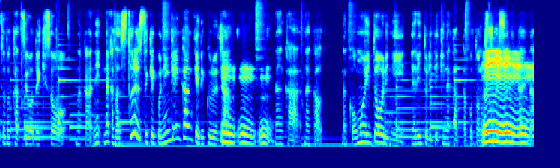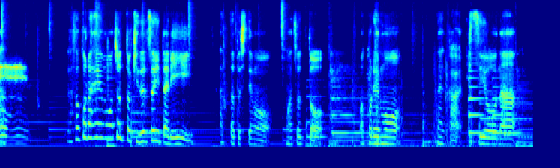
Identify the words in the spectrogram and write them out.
ちょっと活用できそう。なんかになんかさストレスって結構人間関係でくるじゃん、うんうんうん。なんかなんかなんか思い通りにやり取りできなかったことのストレスみたいな、うんそこら辺もちょっと傷ついたりあったとしても、まあ、ちょっと、まあ、これもなんか必要なあ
